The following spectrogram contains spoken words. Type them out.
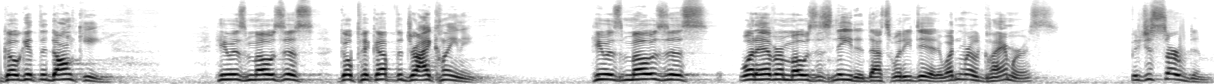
go get the donkey. He was Moses' go pick up the dry cleaning. He was Moses' whatever Moses needed. That's what he did. It wasn't really glamorous, but he just served him.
